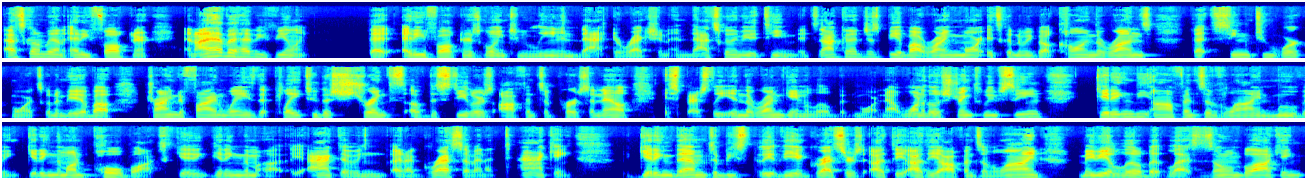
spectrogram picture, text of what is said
that's going to be on Eddie Faulkner. And I have a heavy feeling that Eddie Faulkner is going to lean in that direction. And that's going to be the team. It's not going to just be about running more. It's going to be about calling the runs that seem to work more. It's going to be about trying to find ways that play to the strengths of the Steelers' offensive personnel, especially in the run game a little bit more. Now, one of those strengths we've seen getting the offensive line moving, getting them on pull blocks, getting getting them uh, active and, and, aggressive and attacking, getting them to be the, the aggressors at the at the offensive line, maybe a little bit less zone blocking,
